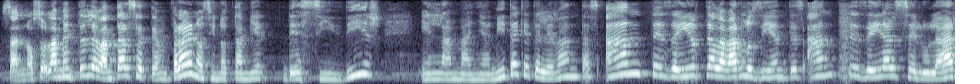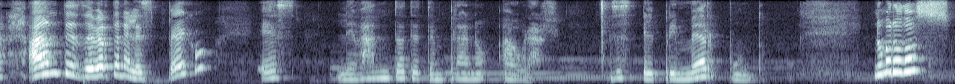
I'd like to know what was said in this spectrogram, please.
O sea, no solamente es levantarse temprano, sino también decidir en la mañanita que te levantas, antes de irte a lavar los dientes, antes de ir al celular, antes de verte en el espejo, es levántate temprano a orar. Ese es el primer punto. Número dos.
